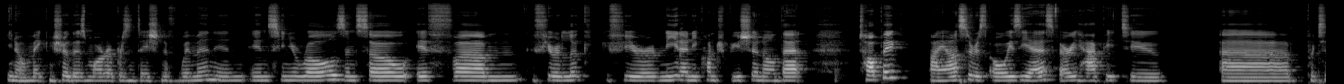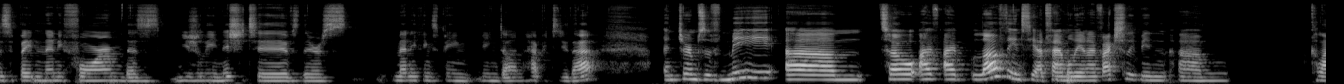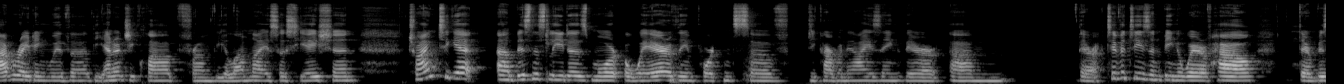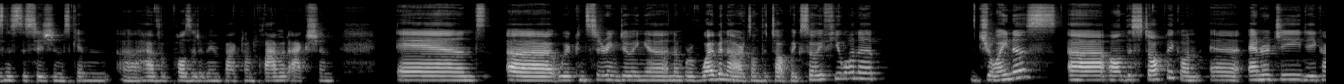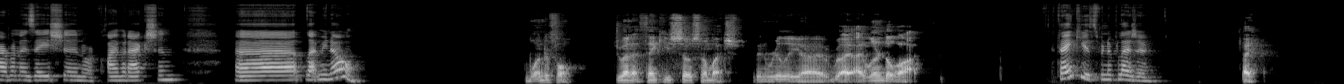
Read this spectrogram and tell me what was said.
you know making sure there's more representation of women in in senior roles. And so if um if you're look if you need any contribution on that topic my answer is always yes. Very happy to uh participate in any form. There's usually initiatives. There's many things being being done. Happy to do that in terms of me um so i've i love the INSEAD family and i've actually been um collaborating with uh, the Energy Club from the Alumni Association, trying to get uh, business leaders more aware of the importance of decarbonizing their um, their activities and being aware of how their business decisions can uh, have a positive impact on climate action. And uh, we're considering doing a number of webinars on the topic. So if you want to join us uh, on this topic on uh, energy, decarbonization, or climate action, uh, let me know. Wonderful. Joana, thank you so, so much. Been really, uh, I learned a lot. Thank you. It's been a pleasure. Bye.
